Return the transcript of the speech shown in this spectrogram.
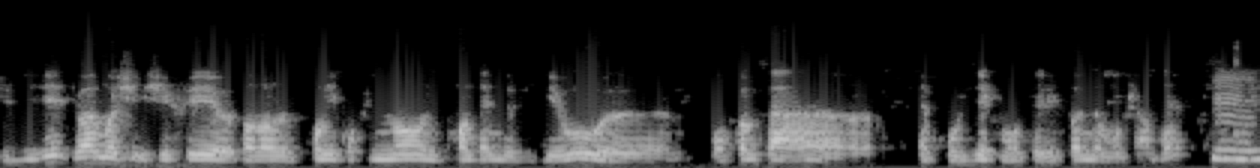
je disais, tu vois, moi j'ai fait pendant le premier confinement une trentaine de vidéos, bon comme ça, hein, improvisé avec mon téléphone dans mon jardin. Hmm.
